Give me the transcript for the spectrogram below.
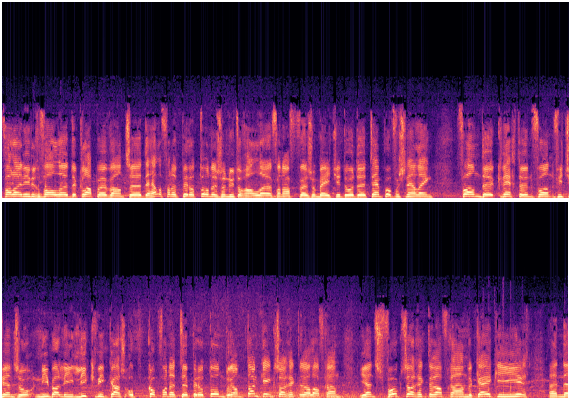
vallen in ieder geval de klappen. Want de helft van het peloton is er nu toch al vanaf zo'n beetje. Door de tempoversnelling van de knechten van Vincenzo Nibali. Liquigas op kop van het peloton. Bram Tankink zag ik er al afgaan. Jens Vogt zag ik eraf gaan. We kijken hier. En uh,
